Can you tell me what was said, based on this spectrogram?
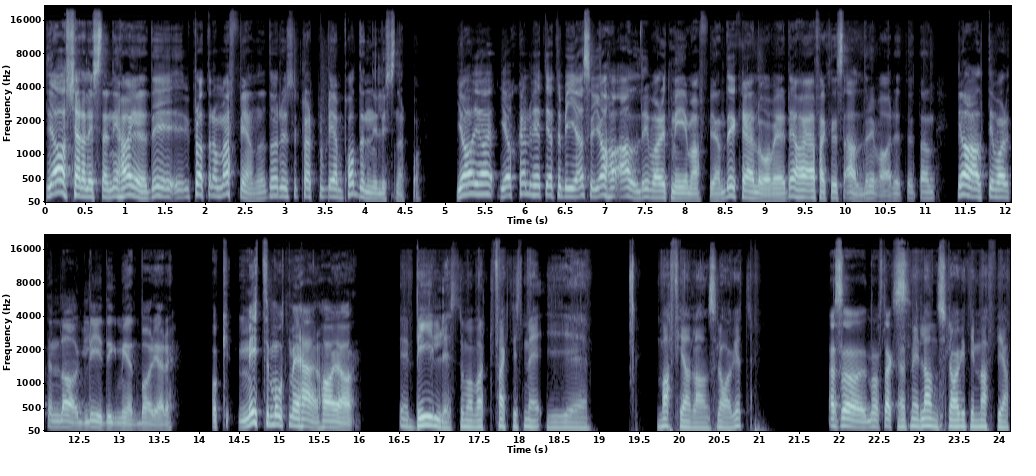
ja, kära lyssnare, ni hör ju, det, vi pratar om maffian och då är det såklart Problempodden ni lyssnar på. Ja, jag, jag själv heter jag Tobias och jag har aldrig varit med i maffian, det kan jag lova er. Det har jag faktiskt aldrig varit, utan jag har alltid varit en laglydig medborgare. Och mitt emot mig här har jag, Eh, Bill som har varit faktiskt med i eh, maffialandslaget. alltså någon Jag har slags, varit med i landslaget i maffia.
